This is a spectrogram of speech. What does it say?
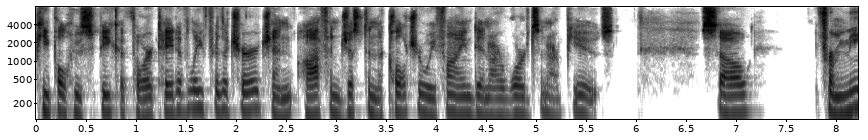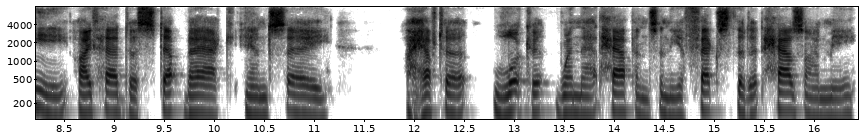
people who speak authoritatively for the church and often just in the culture we find in our wards and our pews. So for me, I've had to step back and say, I have to look at when that happens and the effects that it has on me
